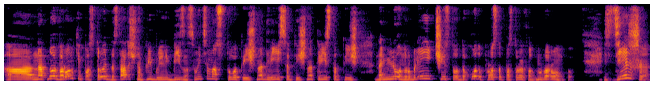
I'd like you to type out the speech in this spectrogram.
а, на одной воронке построить достаточно прибыльный бизнес, выйти на 100 тысяч, на 200 тысяч, на 300 тысяч, на миллион рублей чистого дохода, просто построив одну воронку. Здесь же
